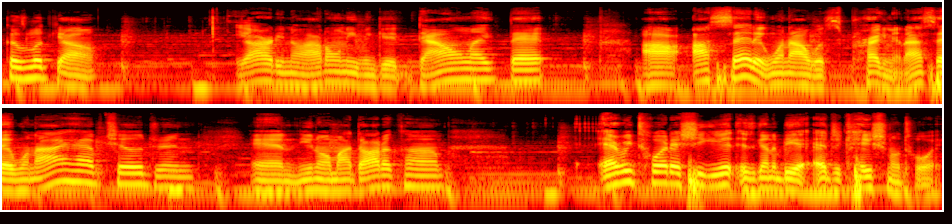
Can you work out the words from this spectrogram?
Cause look, y'all, y'all already know I don't even get down like that. I, I said it when I was pregnant. I said when I have children and you know my daughter come, every toy that she get is gonna be an educational toy.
